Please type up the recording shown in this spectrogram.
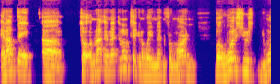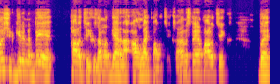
And I think uh so I'm not and, I'm not taking away nothing from Martin, but once you once you get into bed, politics, because I'm a guy that I, I don't like politics. I understand politics, but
